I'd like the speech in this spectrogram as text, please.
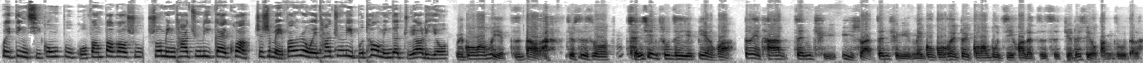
会定期公布国防报告书，说明它军力概况，这是美方认为它军力不透明的主要理由。美国防常委也知道了，就是说呈现出这些变化，对他争取预算、争取美国国会对国防部计划的支持，绝对是有帮助的了。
